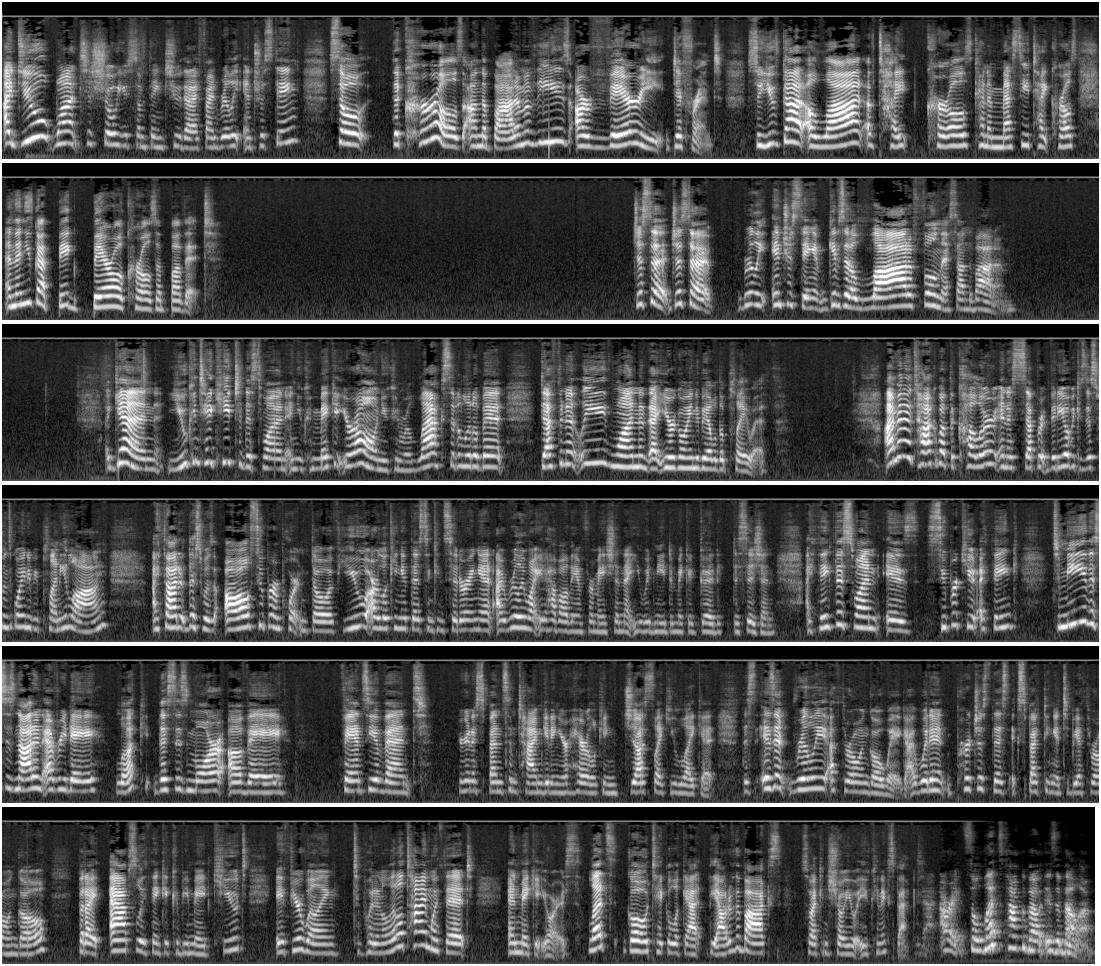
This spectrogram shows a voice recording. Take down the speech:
I do want to show you something too that I find really interesting. So the curls on the bottom of these are very different. So you've got a lot of tight curls, kind of messy tight curls, and then you've got big barrel curls above it. Just a just a really interesting, it gives it a lot of fullness on the bottom. Again, you can take heat to this one and you can make it your own. You can relax it a little bit. Definitely one that you're going to be able to play with. I'm going to talk about the color in a separate video because this one's going to be plenty long. I thought this was all super important though. If you are looking at this and considering it, I really want you to have all the information that you would need to make a good decision. I think this one is super cute. I think to me this is not an everyday look. This is more of a fancy event. You're going to spend some time getting your hair looking just like you like it. This isn't really a throw and go wig. I wouldn't purchase this expecting it to be a throw and go, but I absolutely think it could be made cute if you're willing to put in a little time with it and make it yours. Let's go take a look at the out of the box so I can show you what you can expect. All right, so let's talk about Isabella.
